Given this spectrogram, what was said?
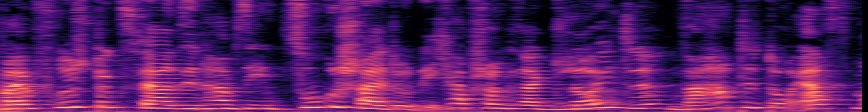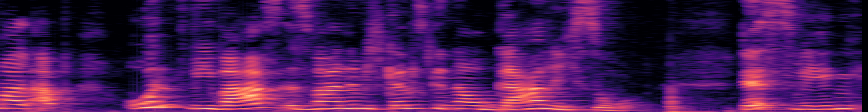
beim Frühstücksfernsehen haben sie ihn zugeschaltet und ich habe schon gesagt, Leute, wartet doch erst mal ab. Und wie war es? Es war nämlich ganz genau gar nicht so. Deswegen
